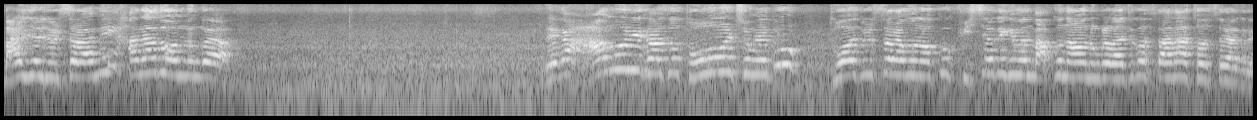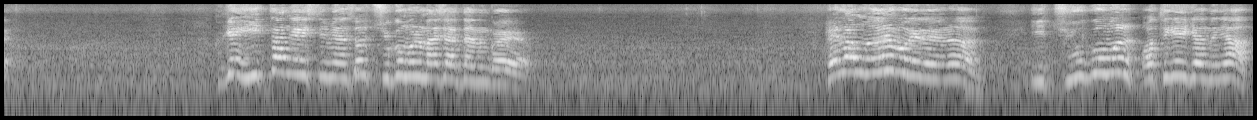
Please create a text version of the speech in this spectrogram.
말려줄 사람이 하나도 없는 거야. 내가 아무리 가서 도움을 청해도 도와줄 사람은 없고 귀싸대기만 맞고 나오는 걸 가지고 사나토스라 그래. 그게 이 땅에 있으면서 죽음을 맞이한다는 거예요. 헬라 문화를 보게 되면은 이 죽음을 어떻게 이겼느냐?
